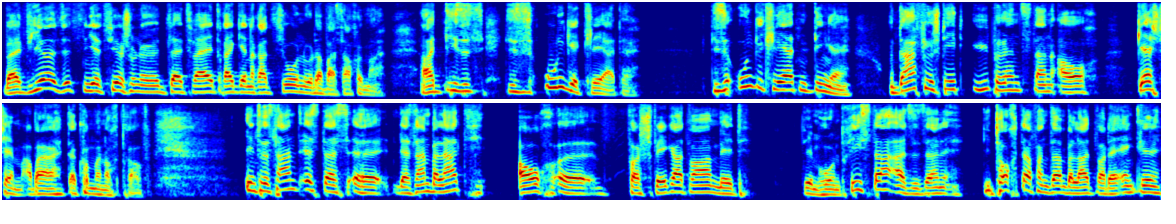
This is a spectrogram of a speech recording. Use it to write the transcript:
weil wir sitzen jetzt hier schon seit zwei, drei Generationen oder was auch immer. Ja, dieses, dieses Ungeklärte, diese ungeklärten Dinge. Und dafür steht übrigens dann auch Geshem, aber da kommen wir noch drauf. Interessant ist, dass äh, der Sanballat auch äh, verschwägert war mit dem hohen Priester, also seine, die Tochter von Sanballat war der Enkel,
